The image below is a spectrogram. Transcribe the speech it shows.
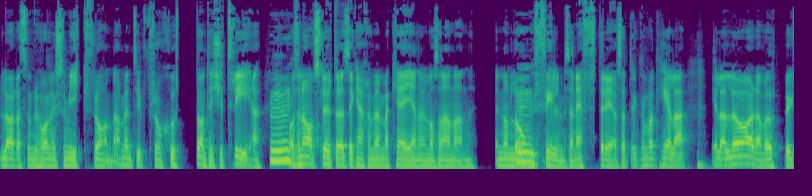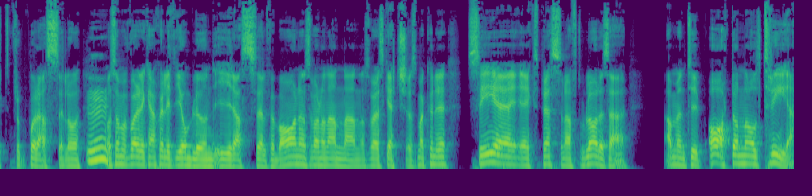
lördagsunderhållning som gick från, ja, men typ från 17 till 23. Mm. Och sen avslutades det kanske med McKayen eller någon annan, någon Mm. lång film sen efter det. Så att det liksom var att hela, hela lördagen var uppbyggt på Rassel. Och, Mm. och så var det kanske lite John Blund i Rassel för barnen, så var det någon annan och så var det sketcher. Så man kunde se i Expressen och Aftonbladet så här, ja men typ 18.03,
